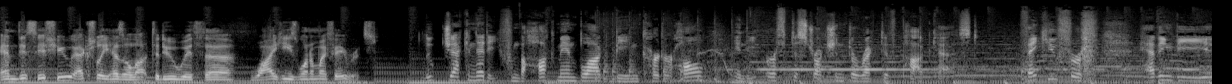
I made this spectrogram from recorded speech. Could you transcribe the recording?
And this issue actually has a lot to do with uh, why he's one of my favorites. Luke Jaconetti from the Hawkman blog Being Carter Hall and the Earth Destruction Directive podcast. Thank you for having the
